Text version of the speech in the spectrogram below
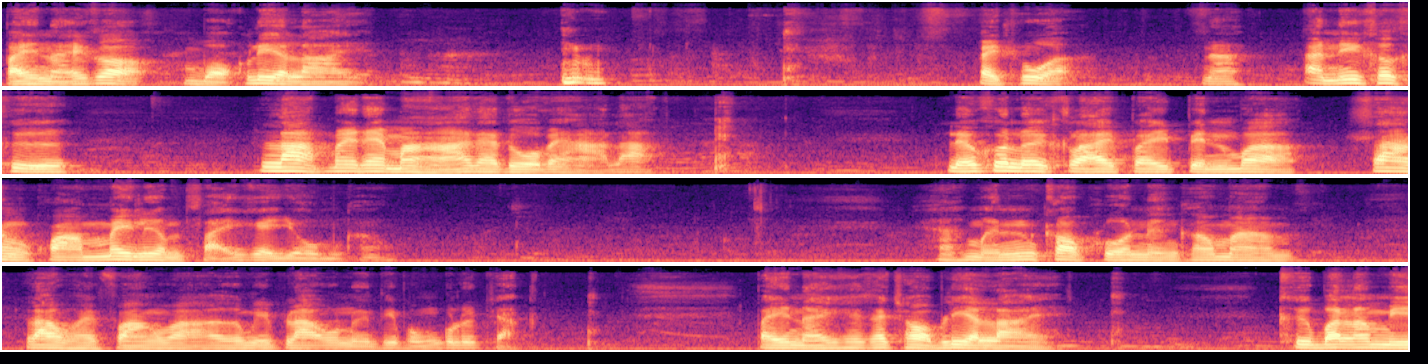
ไปไหนก็บอกเรียลาย ไปทั่วนะอันนี้ก็คือลาบไม่ได้มาหาแต่ตัวไปหาลาบ แล้วก็เลยกลายไปเป็นว่าสร้างความไม่เลื่อมใสแก่โยมเขาเหมือนครอบครัวหนึ่งเขามาเล่าให้ฟังว่าเออมีพระองค์หนึ่งที่ผมก็รู้จัก ไปไหนแค่ก็ชอบเรียลาย คือบารมี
